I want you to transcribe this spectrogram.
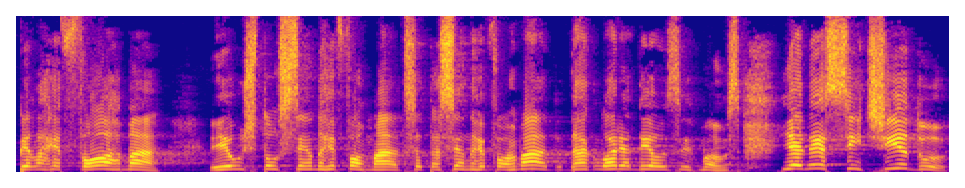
pela reforma. Eu estou sendo reformado. Você está sendo reformado? Dá glória a Deus, irmãos. E é nesse sentido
